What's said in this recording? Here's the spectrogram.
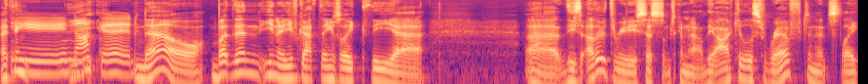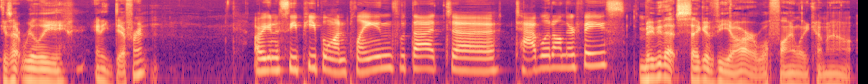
I think not good. No, but then you know you've got things like the uh, uh, these other 3D systems coming out, the Oculus Rift, and it's like, is that really any different? Are we going to see people on planes with that uh, tablet on their face? Maybe that Sega VR will finally come out.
